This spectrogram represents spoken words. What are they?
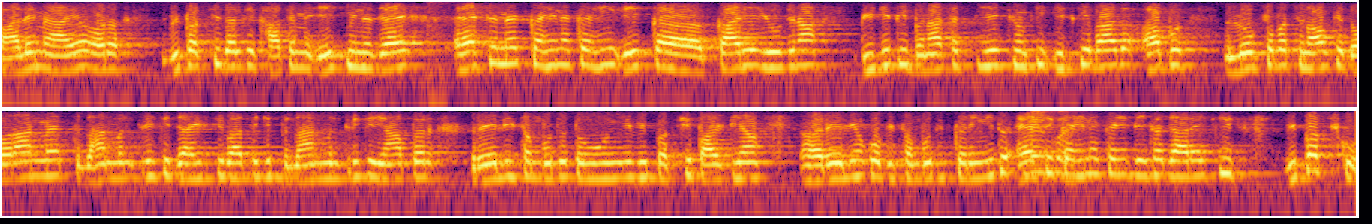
पाले में आए और विपक्षी दल के खाते में एक भी न जाए। ऐसे में कहीं ना कहीं एक कार्य योजना बीजेपी बना सकती है क्योंकि इसके बाद अब लोकसभा चुनाव के दौरान में प्रधानमंत्री की ज़ाहिर सी बात है कि प्रधानमंत्री के यहाँ पर रैली संबोधित तो होंगी विपक्षी पार्टियाँ रैलियों को भी संबोधित करेंगी। तो ऐसे कहीं ना कहीं देखा जा रहा है कि विपक्ष को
